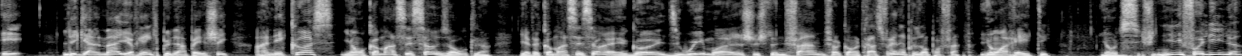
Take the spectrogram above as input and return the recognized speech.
et légalement, il n'y a rien qui peut l'empêcher. En Écosse, ils ont commencé ça, eux autres. Là. Ils avaient commencé ça, un gars, il dit, oui, moi, je suis une femme, il faut qu'on transfère dans une prison pour femmes. Ils ont arrêté. Ils ont dit, c'est fini les folies, là.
